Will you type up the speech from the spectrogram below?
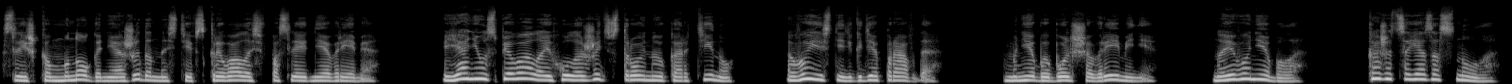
Слишком много неожиданностей вскрывалось в последнее время. Я не успевала их уложить в стройную картину, выяснить, где правда. Мне бы больше времени, но его не было. Кажется, я заснула.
